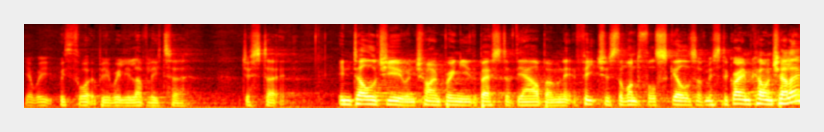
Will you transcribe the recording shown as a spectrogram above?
yeah, we, we thought it'd be really lovely to just uh, indulge you and try and bring you the best of the album. And it features the wonderful skills of Mr. Graham Coe on cello.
